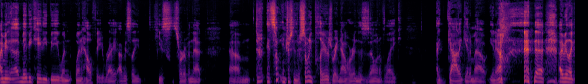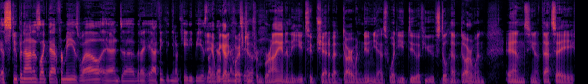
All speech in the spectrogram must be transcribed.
I mean uh, maybe KDB when when healthy, right? Obviously he's sort of in that um there, it's so interesting there's so many players right now who are in this zone of like i gotta get him out you know and, uh, i mean like Estupiñán is like that for me as well and uh but i, I think that you know kdb is like yeah, we got a question too. from Brian in the YouTube chat about Darwin Nunez. What do you do if you still have Darwin? And you know, that's a.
